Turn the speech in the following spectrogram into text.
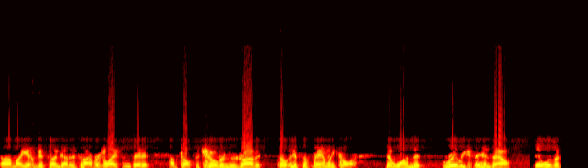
Uh, my youngest son got his driver's license in it. I've taught the children to drive it. So it's a family car. The one that really stands out, there was an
